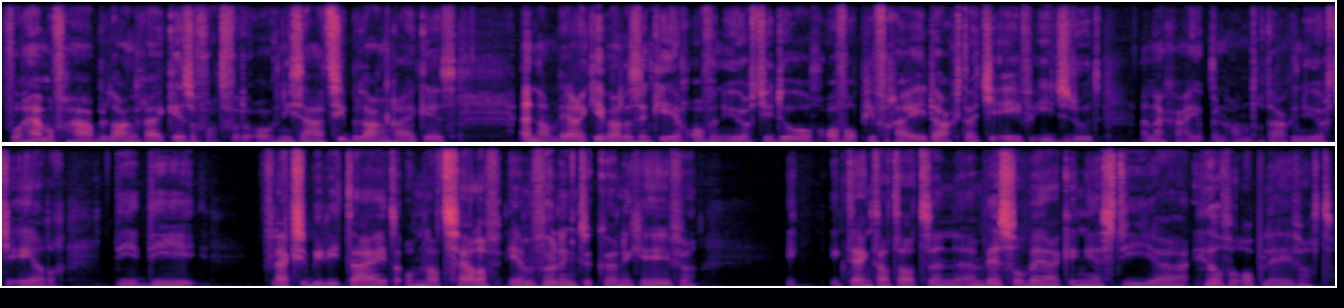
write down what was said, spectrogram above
voor hem of haar belangrijk is of wat voor de organisatie belangrijk is. En dan werk je wel eens een keer of een uurtje door of op je vrije dag dat je even iets doet. En dan ga je op een andere dag een uurtje eerder. Die, die flexibiliteit om dat zelf invulling te kunnen geven. Ik, ik denk dat dat een, een wisselwerking is die eh, heel veel oplevert.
